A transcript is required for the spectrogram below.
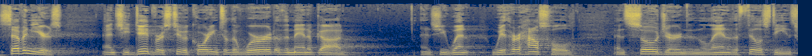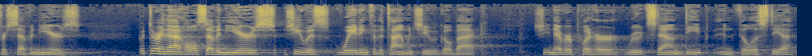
seven years, and she did, verse 2, according to the word of the man of God. And she went with her household and sojourned in the land of the Philistines for seven years. But during that whole seven years, she was waiting for the time when she would go back. She never put her roots down deep in Philistia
